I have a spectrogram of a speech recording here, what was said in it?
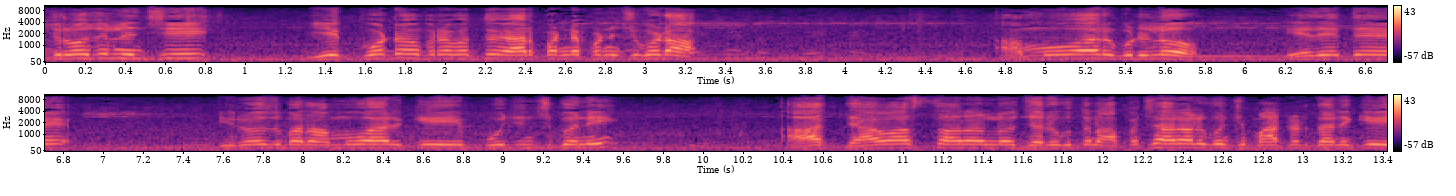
కొద్ది రోజుల నుంచి ఈ కూటమి ప్రభుత్వం ఏర్పడినప్పటి నుంచి కూడా అమ్మవారి గుడిలో ఏదైతే ఈరోజు మనం అమ్మవారికి పూజించుకొని ఆ దేవస్థానంలో జరుగుతున్న అపచారాల గురించి మాట్లాడటానికి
